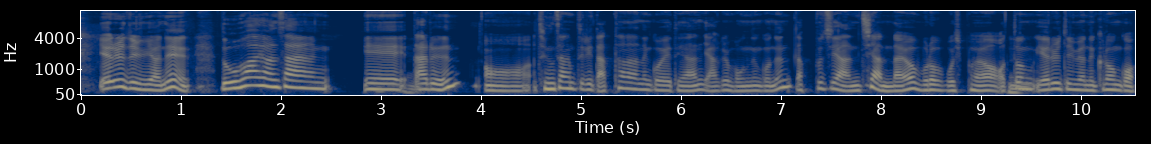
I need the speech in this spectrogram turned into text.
예를 들면은 노화 현상에 음. 따른 어 증상들이 나타나는 거에 대한 약을 먹는 거는 나쁘지 않지 않나요? 물어보고 싶어요. 어떤 음. 예를 들면은 그런 거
